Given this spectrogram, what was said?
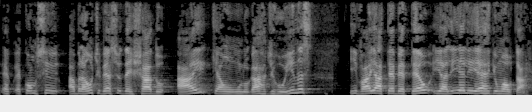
é, é como se Abraão tivesse deixado Ai, que é um, um lugar de ruínas, e vai até Betel e ali ele ergue um altar.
